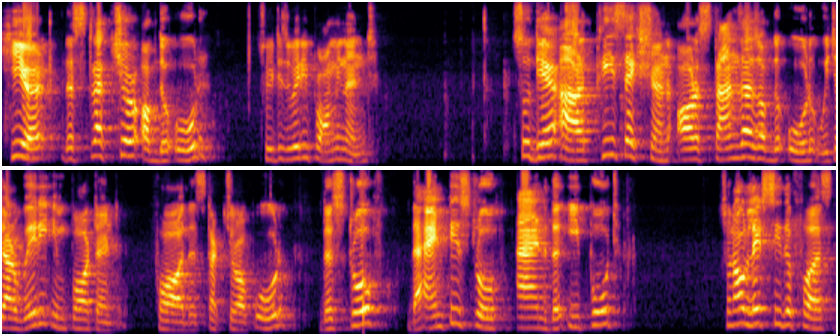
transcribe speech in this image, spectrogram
here the structure of the ode so it is very prominent so there are three section or stanzas of the ode which are very important for the structure of ode. The strophe, the antistrophe and the epode. So now let's see the first,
